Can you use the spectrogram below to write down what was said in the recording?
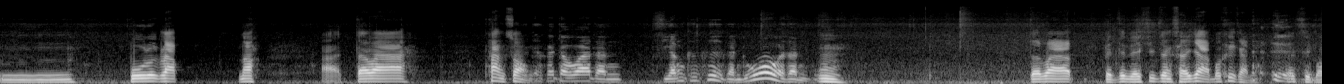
อืมปูลึกลับเนาะอ่าแต่ว่าทางซ่องเขาจะว่าแต่เสียงคือๆกันอยู่ว่าท่านอืมแต่ว่า เป็นจังไดสิจังสายาบ่คือกันจังสิบ่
